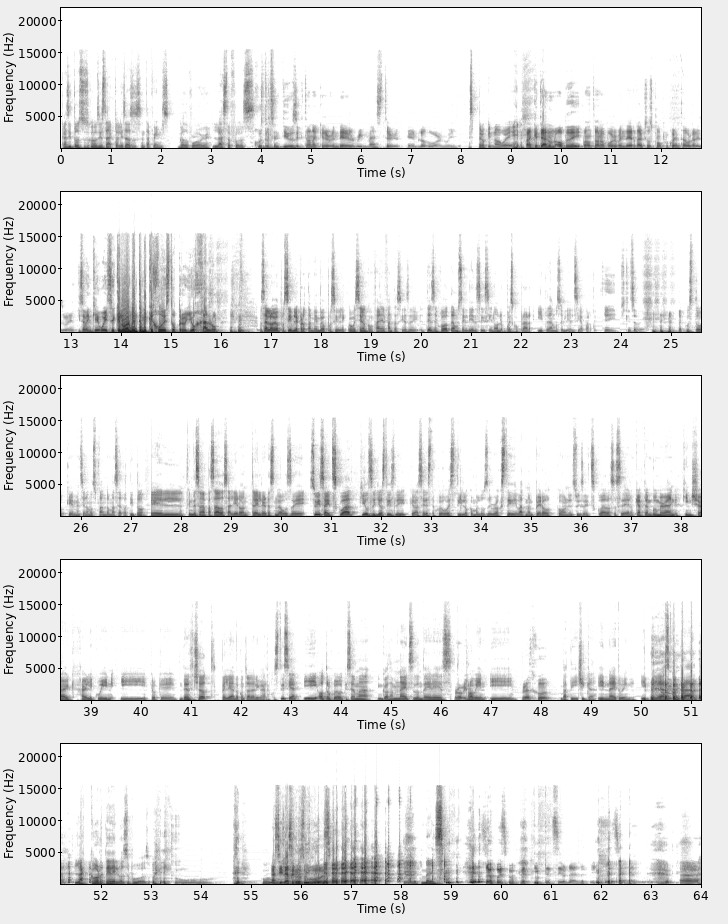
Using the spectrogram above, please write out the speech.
Casi todos sus juegos ya están actualizados a 60 frames. God of War, Last of Us. Justo el sentido es de que te van a querer vender el remaster de Bloodborne, güey. Espero que no, güey. ¿Para qué te dan un update cuando te van a poder vender Dark Souls como por 40 dólares, güey? ¿Y saben qué, güey? Sé que normalmente me quejo de esto, pero yo jalo. O sea, lo veo posible, pero también veo posible, como hicieron con Final Fantasy, es de, tienes el juego, te damos el DLC, si no, lo puedes comprar y te damos el DLC aparte. Ey, pues quién sabe. Justo que mencionamos fandom hace ratito, el fin de semana pasado salieron trailers nuevos de Suicide Squad, Kills the Justice League, que va a ser este juego estilo como los de Rocksteady de Batman, pero con el Suicide Squad vas a ser Captain Boomerang, King Shark, Harley Quinn y creo que Deathshot peleando contra la Liga de la Justicia. Y otro juego que se llama Gotham Knights, donde eres Robin. Robin y Red Hood. Batichica y Nightwing y peleas contra la corte de los búhos, güey. Uh. Así le hacen los búhos. Nice. Eso fue súper intencional. Intencional. Ah.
